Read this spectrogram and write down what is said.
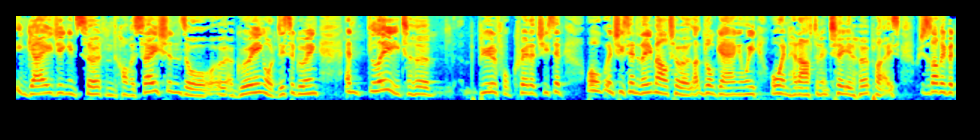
engaging in certain conversations or agreeing or disagreeing. And Leigh, to her beautiful credit, she said, well, when she sent an email to a little gang and we all went and had afternoon tea at her place, which is lovely, but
